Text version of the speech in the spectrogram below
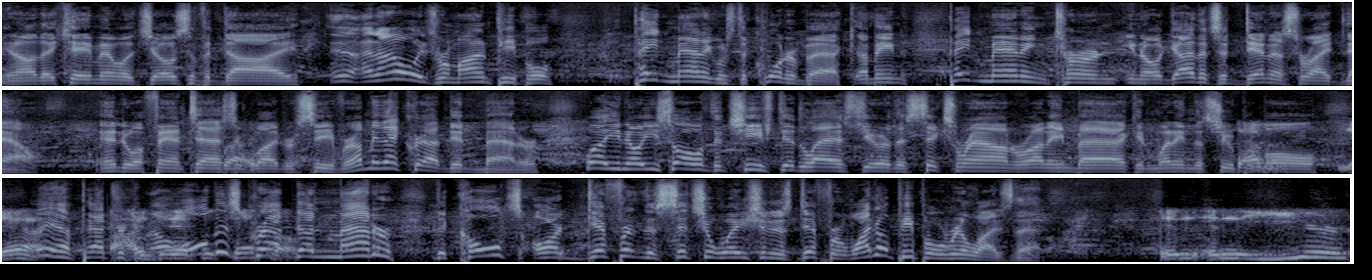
you know they came in with Joseph Addai. And I always remind people, Peyton Manning was the quarterback. I mean, Peyton Manning turned you know a guy that's a dentist right now into a fantastic Right. wide receiver. I mean, that crap didn't matter. Well, you know, you saw what the Chiefs did last year, the six round running back and winning the Super Seven. Bowl. Yeah. They have Patrick. Isaiah all this crap doesn't matter. The Colts are different. The situation is different. Why don't people realize that? in in the year,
